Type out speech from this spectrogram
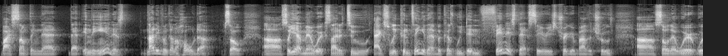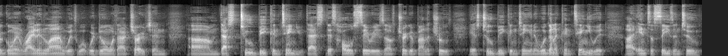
by something that that in the end is not even to hold up. So, uh, so yeah, man, we're excited to actually continue that because we didn't finish that series triggered by the truth. Uh, so that we're we're going right in line with what we're doing with our church, and um, that's to be continued. That's this whole series of triggered by the truth is to be continued, and we're to continue it uh, into season two.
